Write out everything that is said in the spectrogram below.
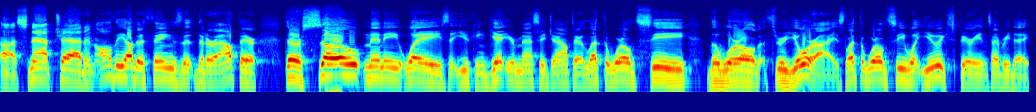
uh, Snapchat, and all the other things that that are out there there are so many ways that you can get your message out there. Let the world see the world through your eyes. Let the world see what you experience every day.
